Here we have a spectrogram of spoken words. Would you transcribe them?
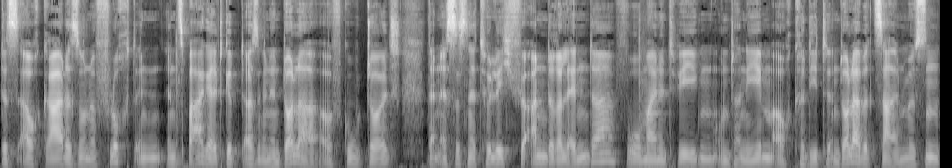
das auch gerade so eine Flucht in, ins Bargeld gibt, also in den Dollar auf gut Deutsch, dann ist es natürlich für andere Länder, wo meinetwegen einschlägigen Unternehmen auch Kredite in Dollar bezahlen müssen,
